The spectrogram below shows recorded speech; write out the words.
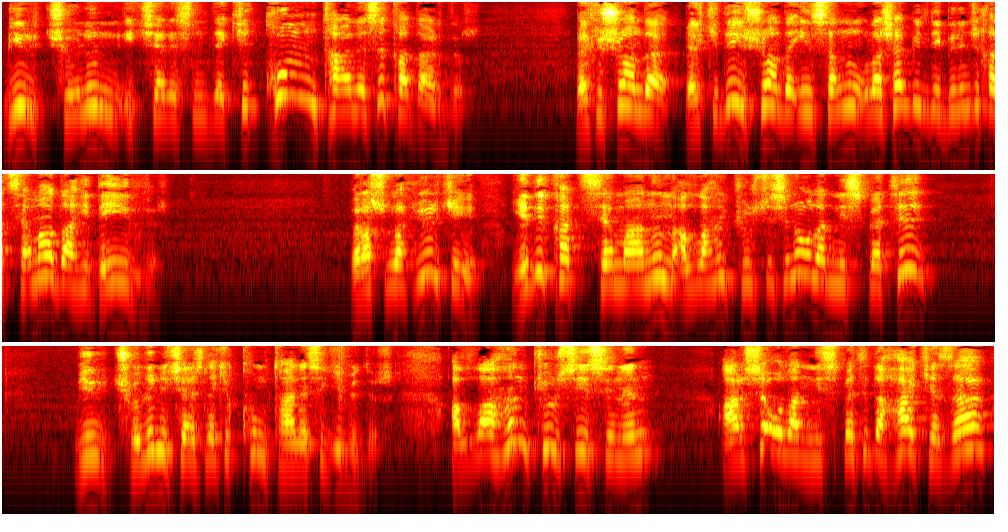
bir çölün içerisindeki kum tanesi kadardır. Belki şu anda, belki değil şu anda insanın ulaşabildiği birinci kat sema dahi değildir. Ve Resulullah diyor ki yedi kat semanın Allah'ın kürsüsüne olan nispeti bir çölün içerisindeki kum tanesi gibidir. Allah'ın kürsisinin arşa olan nispeti de hakeza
